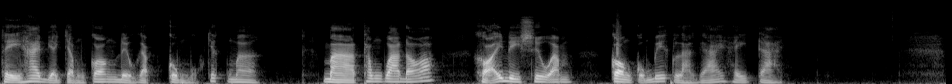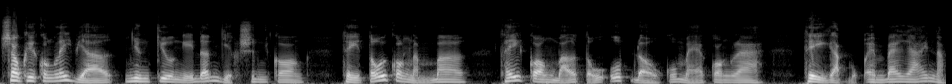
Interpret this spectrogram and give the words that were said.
thì hai vợ chồng con đều gặp cùng một giấc mơ. Mà thông qua đó, khỏi đi siêu âm, con cũng biết là gái hay trai. Sau khi con lấy vợ nhưng chưa nghĩ đến việc sinh con, thì tối con nằm mơ, thấy con mở tủ úp đồ của mẹ con ra, thì gặp một em bé gái nằm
